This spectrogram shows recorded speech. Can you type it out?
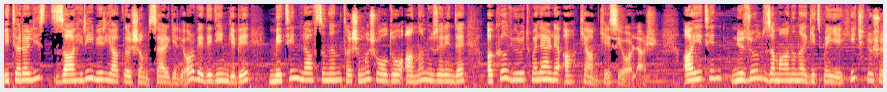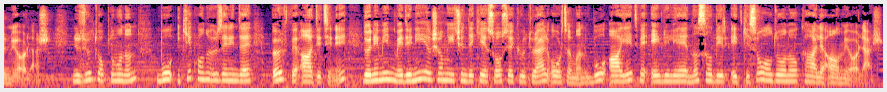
literalist zahiri bir yaklaşım sergiliyor ve dediğim gibi metin lafzının taşımış olduğu anlam üzerinde akıl yürütmelerle ahkam kesiyorlar. Ayetin nüzül zamanına gitmeyi hiç düşünmüyorlar. Nüzül toplumunun bu iki konu üzerinde örf ve adetini, dönemin medeni yaşamı içindeki sosyokültürel ortamın bu ayet ve evliliğe nasıl bir etkisi olduğunu kale almıyorlar.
